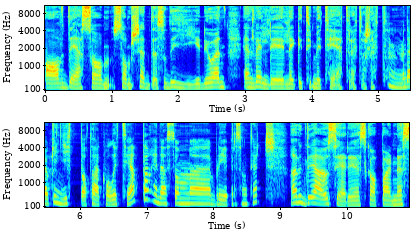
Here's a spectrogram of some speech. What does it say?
av det som, som, skjedde. Så det gir det jo en, en, veldig legitimitet, rett og slett. Mm, men det er jo ikke gitt at det er kvalitet da, i det som eh, blir presentert? Nei, men Det er jo serieskapernes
